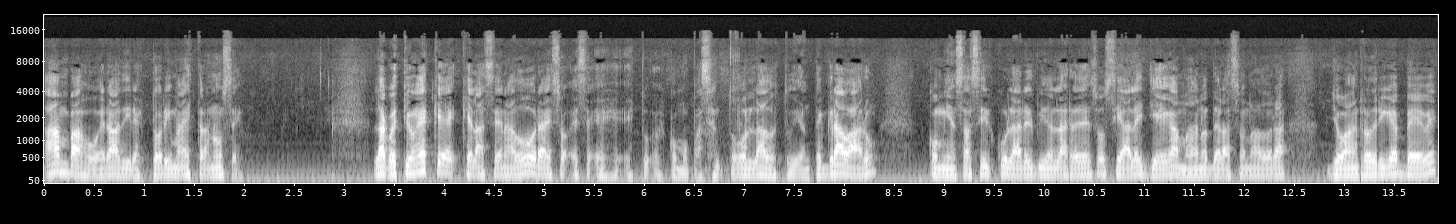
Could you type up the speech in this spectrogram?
ambas o era directora y maestra, no sé. La cuestión es que, la senadora, eso es, como pasa en todos lados, estudiantes grabaron, comienza a circular el video en las redes sociales, llega a manos de la senadora Joan Rodríguez Bebe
